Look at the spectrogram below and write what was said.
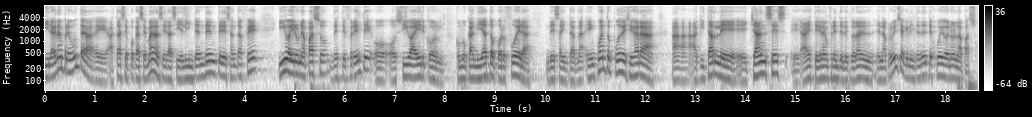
Y la gran pregunta, eh, hasta hace pocas semanas, era si el intendente de Santa Fe iba a ir a una paso de este frente o, si iba a ir con, como candidato por fuera de esa interna. ¿En cuánto puede llegar a, quitarle eh, chances a este gran frente electoral en, la provincia que el intendente juegue o no en la paso?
